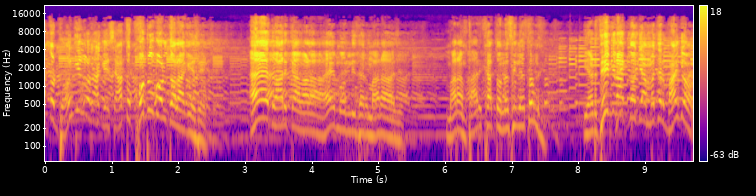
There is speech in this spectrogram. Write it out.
આ તો ઢોંગીલો લાગે છે, આ તો ખોટું બોલતો લાગે છે. હે દ્વારકા વાળા હે મુરલીધર મહારાજ, મારા પારખા તો નથી લેતો ને. એ અડધી રાતનો જ્યાં મજર ભાગ્યો,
